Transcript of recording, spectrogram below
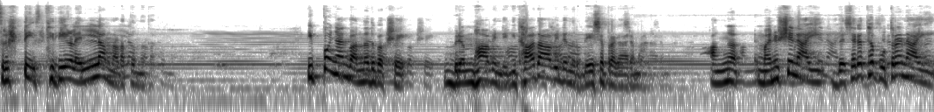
സൃഷ്ടി സ്ഥിതികളെല്ലാം നടത്തുന്നത്. ഇപ്പൊ ഞാൻ വന്നത് പക്ഷേ ബ്രഹ്മാവിന്റെ വിധാതാവിന്റെ നിർദ്ദേശപ്രകാരമാണ്. അങ്ങ് മനുഷ്യനായി ദശരഥ പുത്രനായി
